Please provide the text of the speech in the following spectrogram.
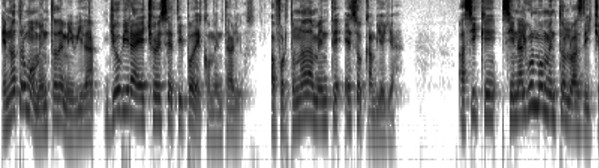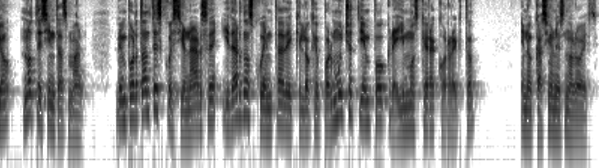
En otro momento de mi vida yo hubiera hecho ese tipo de comentarios. Afortunadamente eso cambió ya. Así que, si en algún momento lo has dicho, no te sientas mal. Lo importante es cuestionarse y darnos cuenta de que lo que por mucho tiempo creímos que era correcto, en ocasiones no lo es.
